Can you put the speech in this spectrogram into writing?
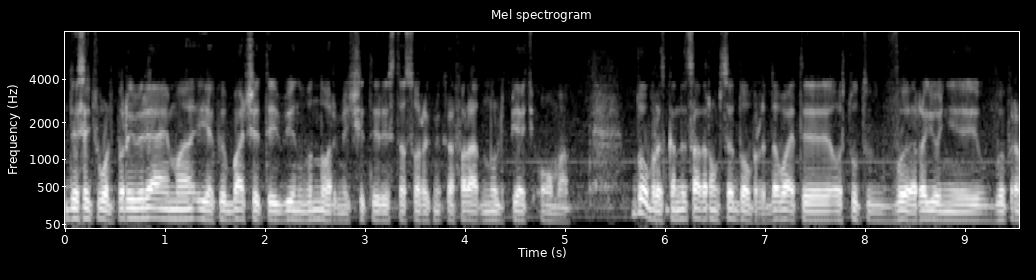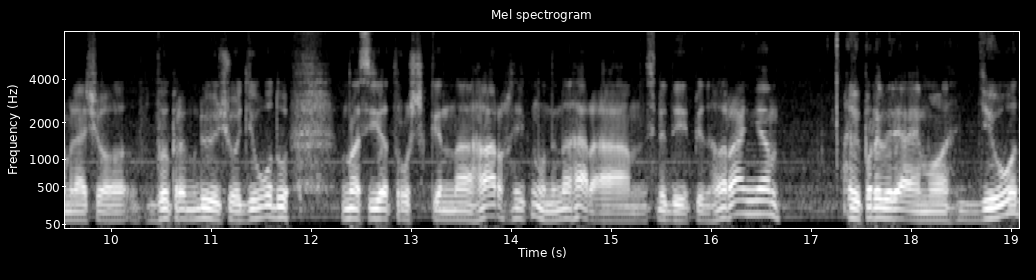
10 вольт перевіряємо. Як ви бачите, він в нормі 440 мікрофарад 0,5 Ома. Добре, з конденсатором все добре. Давайте ось тут в районі випрямляючого, випрямлюючого діоду у нас є трошки нагар, ну не нагар, а сліди підгорання. Е, Перевіряємо діод.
